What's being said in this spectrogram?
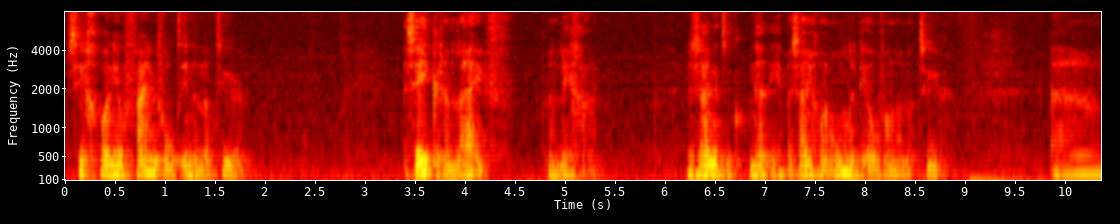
zich gewoon heel fijn voelt in de natuur. Zeker een lijf, een lichaam. We zijn natuurlijk, we zijn gewoon onderdeel van de natuur. Ehm,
